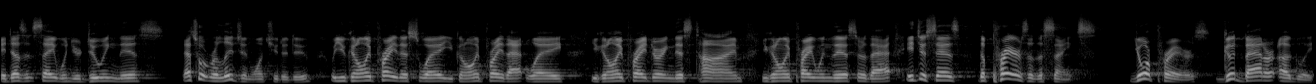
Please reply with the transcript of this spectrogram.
It doesn't say when you're doing this. That's what religion wants you to do. Well, you can only pray this way. You can only pray that way. You can only pray during this time. You can only pray when this or that. It just says the prayers of the saints, your prayers, good, bad, or ugly,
